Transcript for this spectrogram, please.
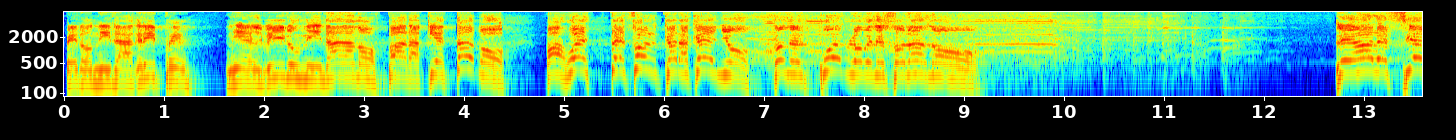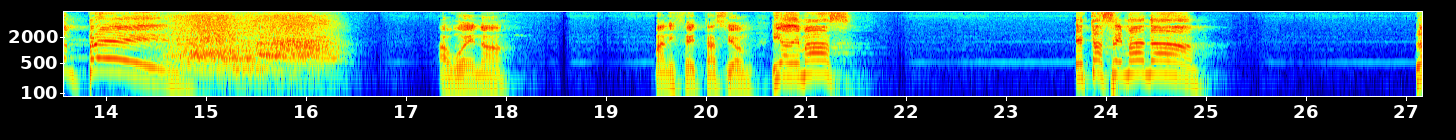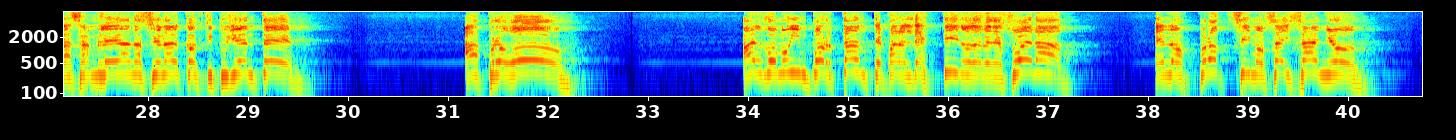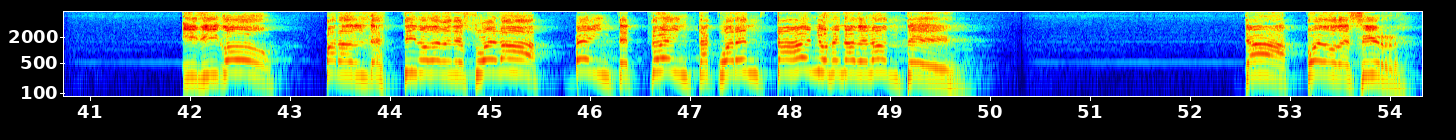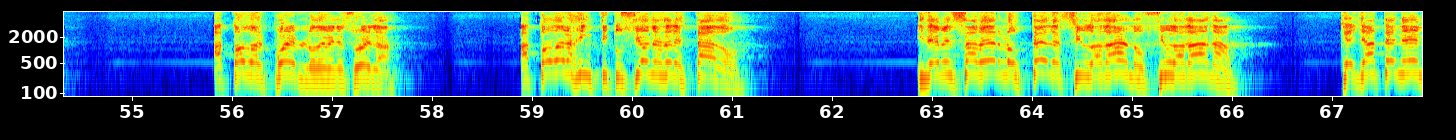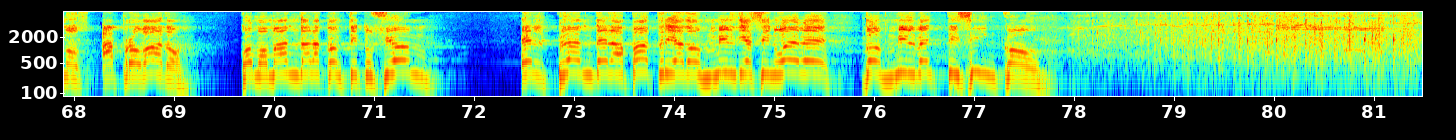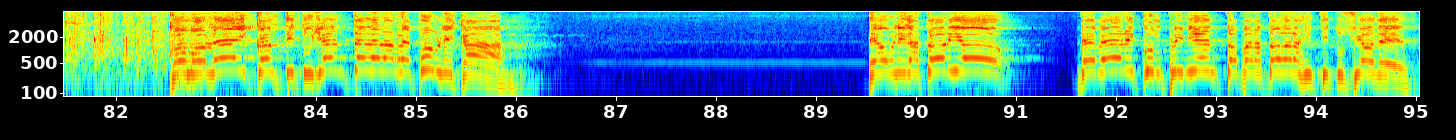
Pero ni la gripe, ni el virus, ni nada nos para. Aquí estamos, bajo este sol caraqueño, con el pueblo venezolano. Leales siempre. A buena manifestación. Y además, esta semana, la Asamblea Nacional Constituyente aprobó algo muy importante para el destino de Venezuela en los próximos seis años. Y digo, para el destino de Venezuela 20, 30, 40 años en adelante. Ya puedo decir a todo el pueblo de Venezuela, a todas las instituciones del Estado, y deben saberlo ustedes, ciudadanos, ciudadanas, que ya tenemos aprobado, como manda la Constitución, el Plan de la Patria 2019 2025. Como ley constituyente de la República, de obligatorio deber y cumplimiento para todas las instituciones.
